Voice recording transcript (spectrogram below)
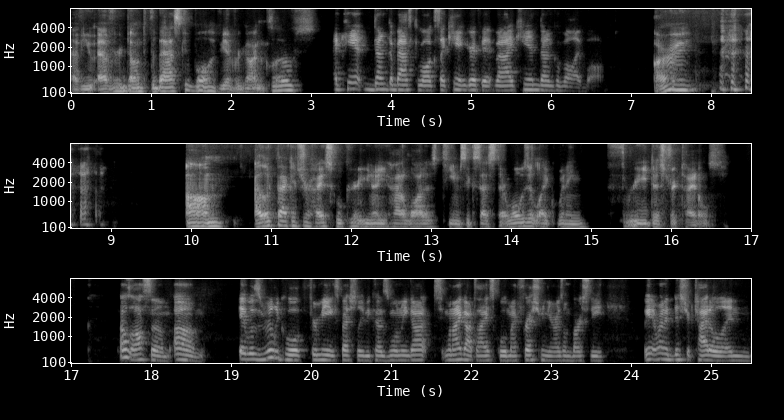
Have you ever dunked the basketball? Have you ever gotten close? I can't dunk a basketball because I can't grip it, but I can dunk a volleyball. All right. um, I look back at your high school career. You know, you had a lot of team success there. What was it like winning three district titles? That was awesome. Um, it was really cool for me, especially because when we got when I got to high school, my freshman year, I was on varsity. We didn't run a district title, and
